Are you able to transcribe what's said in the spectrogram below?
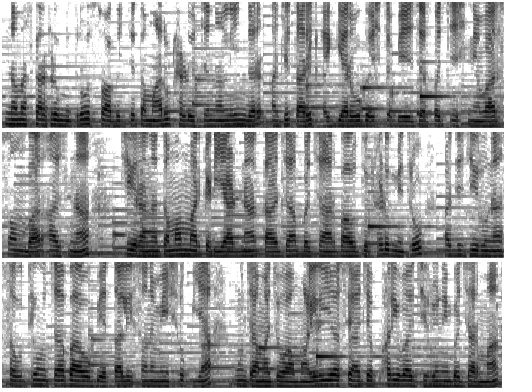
નમસ્કાર ખેડૂત મિત્રો, સ્વાગત છે તમારું ખેડૂત ચેનલની અંદર. આજે તારીખ અગિયાર ઓગસ્ટ બે હજાર પચીસને વાર સોમવાર. આજના જીરાના તમામ માર્કેટ યાર્ડના તાજા બજાર ભાવ. તો ખેડૂત મિત્રો, આજે જીરુના સૌથી ઊંચા ભાવ બેતાલીસો ને વીસ રૂપિયા ઊંચામાં જોવા મળી રહ્યા છે આજે ફરીવાર જીરુની બજારમાં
